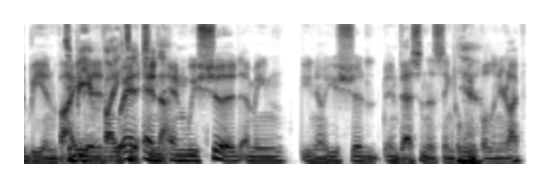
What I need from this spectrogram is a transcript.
to be invited. invited and, to and, we should. I mean, you know, you should invest in the single Yeah. people in your life.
